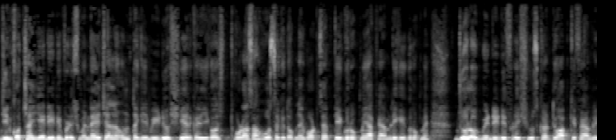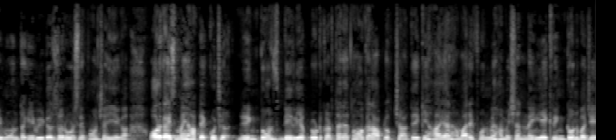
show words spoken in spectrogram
जिनको चाहिए डीडी प्रोड्यूस में नए चैनल उन तक ये वीडियो शेयर करिएगा, और थोड़ा सा हो सके तो अपने व्हाट्सएप के ग्रुप में या फैमिली के ग्रुप में जो लोग भी डीडी फ्रिज यूज़ करते हो आपकी फैमिली में, उन तक ये वीडियो ज़रूर से पहुंचाइएगा। और गाइस मैं यहाँ पे कुछ रिंगटोन्स डेली अपलोड करता रहता हूँ। अगर आप लोग चाहते हैं कि हाँ यार, हमारे फ़ोन में हमेशा नई एक रिंगटोन बजे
